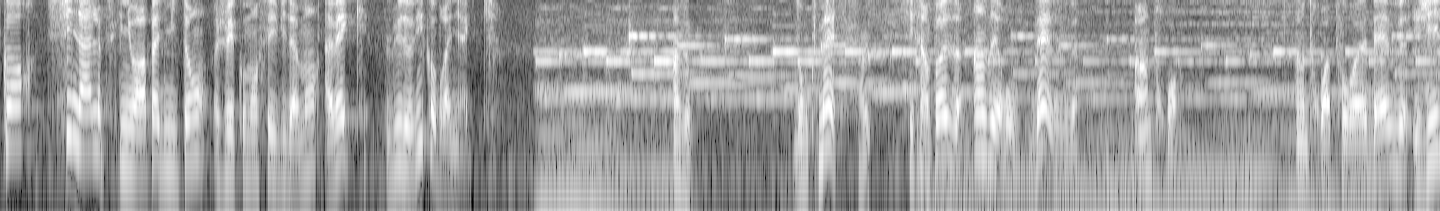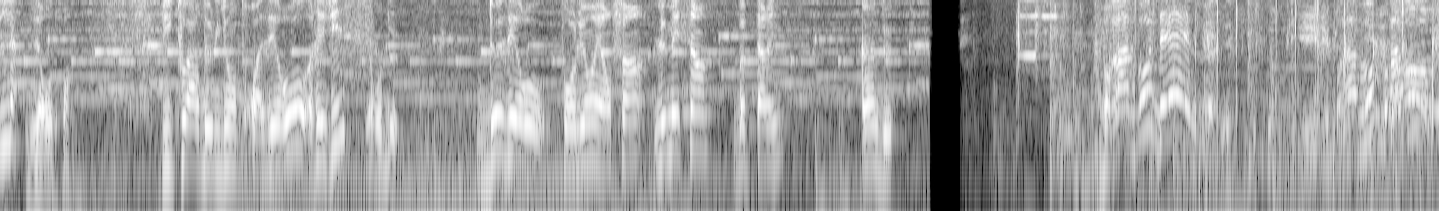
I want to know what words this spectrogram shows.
score final, parce qu'il n'y aura pas de mi-temps. Je vais commencer évidemment avec Ludovic Aubragnac. 1-0. Donc Metz Oui. qui s'impose 1-0. Dev, 1-3. 1-3 pour euh, Dev. Gilles, 0-3. victoire de Lyon 3-0. Régis, 0-2. 2-0 pour Lyon. Et enfin, le Messin, Bob Tari. 1-2. Bravo Dev Bravo, bravo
